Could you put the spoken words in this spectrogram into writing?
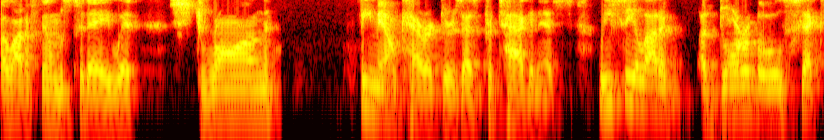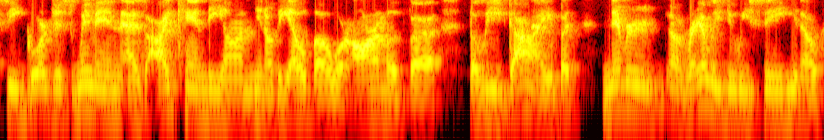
a lot of films today with strong female characters as protagonists. We see a lot of adorable, sexy, gorgeous women as eye candy on, you know, the elbow or arm of uh, the lead guy, but never, uh, rarely do we see, you know,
